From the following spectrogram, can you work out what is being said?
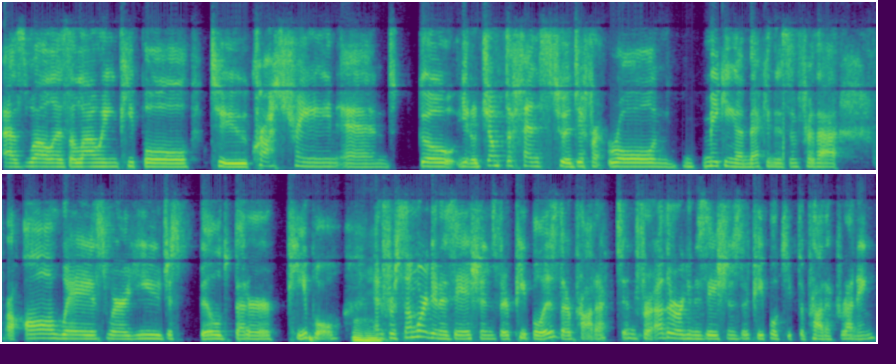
as well as allowing people to cross train and go, you know, jump the fence to a different role and making a mechanism for that are all ways where you just build better people. Mm-hmm. And for some organizations, their people is their product. And for other organizations, their people keep the product running.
